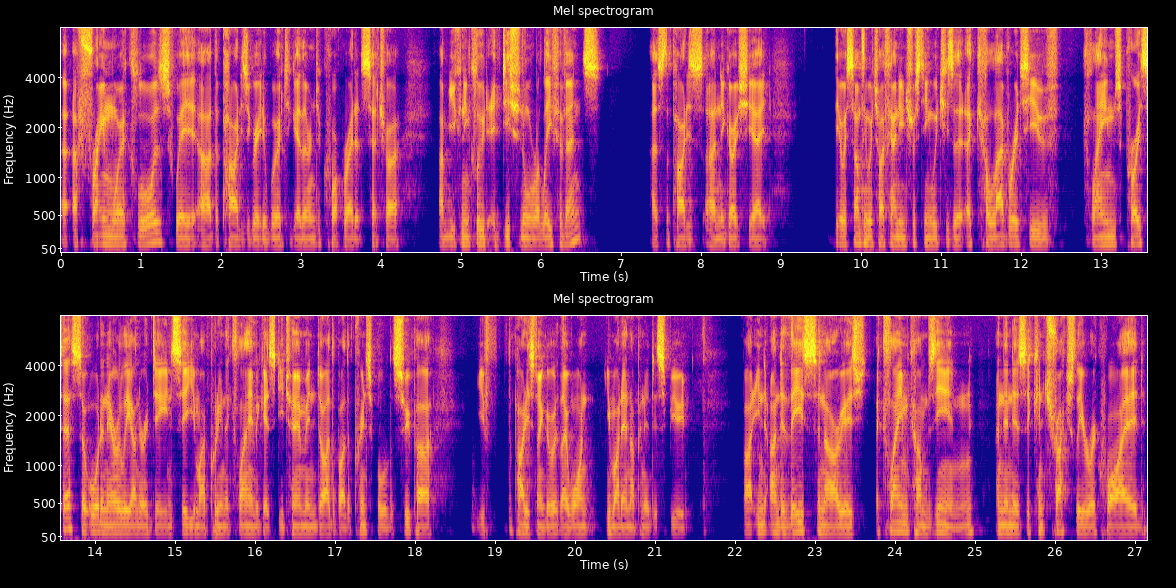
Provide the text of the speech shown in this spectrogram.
a, a framework clause where uh, the parties agree to work together and to cooperate, etc. Um, you can include additional relief events as the parties uh, negotiate. There was something which I found interesting, which is a, a collaborative claims process. So ordinarily under a D&C, you might put in a claim, it gets determined either by the principal or the super. If the parties don't get what they want, you might end up in a dispute. But in, under these scenarios, a claim comes in and then there's a contractually required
